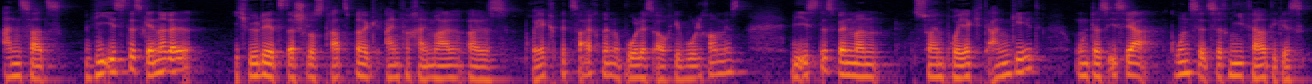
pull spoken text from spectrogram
Ansatz. Wie ist es generell? Ich würde jetzt das Schloss Stratzberg einfach einmal als Projekt bezeichnen, obwohl es auch Ihr Wohlraum ist. Wie ist es, wenn man so ein Projekt angeht und das ist ja grundsätzlich nie fertig. Es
